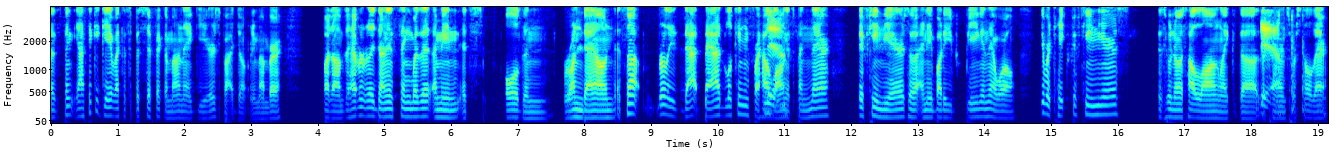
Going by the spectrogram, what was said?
I think I think he gave like a specific amount of years, but I don't remember. But um, they haven't really done anything with it. I mean, it's old and run down. It's not really that bad looking for how Yeah. long it's been there. Fifteen years without anybody being in there. Well, give or take fifteen years, because who knows how long like the, the Yeah. parents were still there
